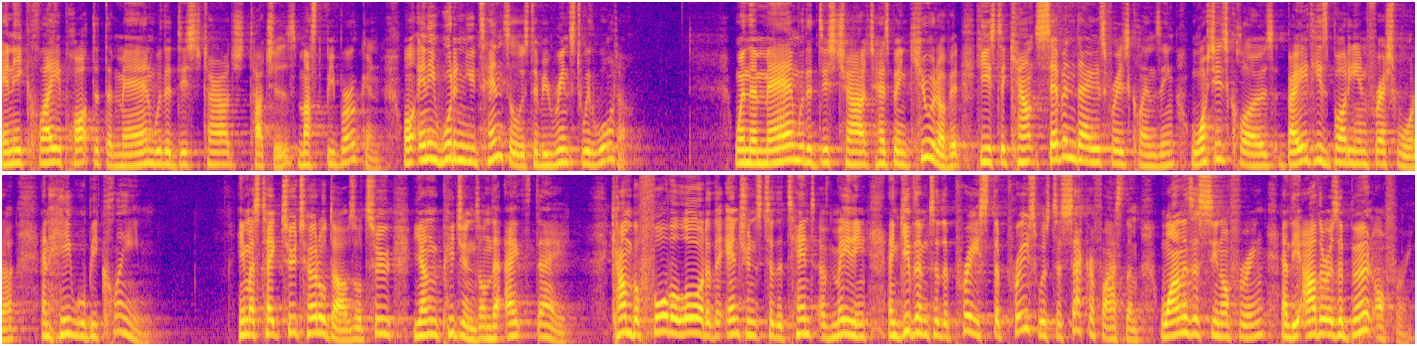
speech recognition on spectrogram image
Any clay pot that the man with a discharge touches must be broken, while any wooden utensil is to be rinsed with water. When the man with a discharge has been cured of it, he is to count seven days for his cleansing, wash his clothes, bathe his body in fresh water, and he will be clean. He must take two turtle doves or two young pigeons on the eighth day. Come before the Lord at the entrance to the tent of meeting and give them to the priest. The priest was to sacrifice them, one as a sin offering and the other as a burnt offering.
